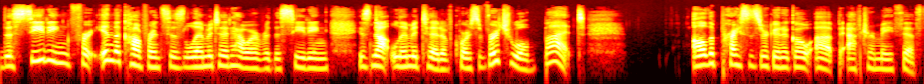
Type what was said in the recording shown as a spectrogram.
the seating for in the conference is limited. However, the seating is not limited, of course, virtual, but all the prices are going to go up after May 5th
